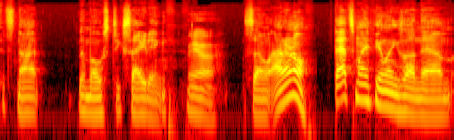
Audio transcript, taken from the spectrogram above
It's not the most exciting. yeah. So I don't know. That's my feelings on them.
